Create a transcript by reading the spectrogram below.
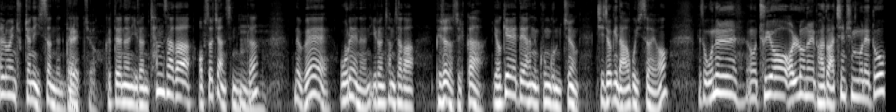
헬로윈 축제는 있었는데 그랬죠. 그때는 이런 참사가 없었지 않습니까? 음. 근데 왜 올해는 이런 참사가 빚어졌을까? 여기에 대한 궁금증, 지적이 나오고 있어요. 그래서 오늘 주요 언론을 봐도 아침 신문에도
